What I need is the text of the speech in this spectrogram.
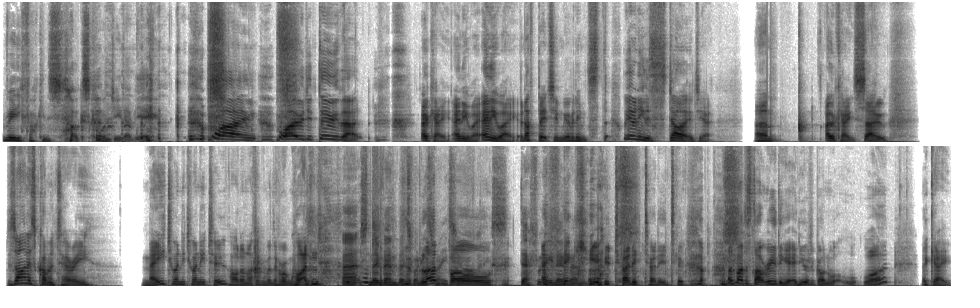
really fucking sucks. Come on, GW. Why? Why would you do that? Okay, anyway, anyway, enough bitching. We haven't even, st we haven't even started yet. Um, okay, so designer's commentary, May 2022. Hold on, I think I'm in the wrong one. Uh, it's November 2022. Blood Bowl. Alex. Definitely FAQ November. 2022. I was about to start reading it and you would have gone, what? Okay.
